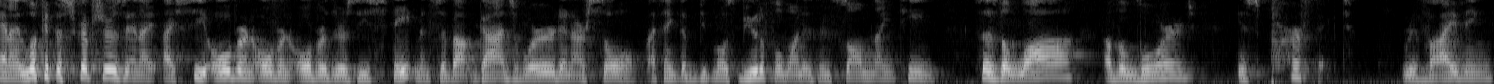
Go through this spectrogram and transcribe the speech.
and I look at the scriptures and I, I, see over and over and over there's these statements about God's word and our soul. I think the b- most beautiful one is in Psalm 19. It says, The law of the Lord is perfect, reviving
